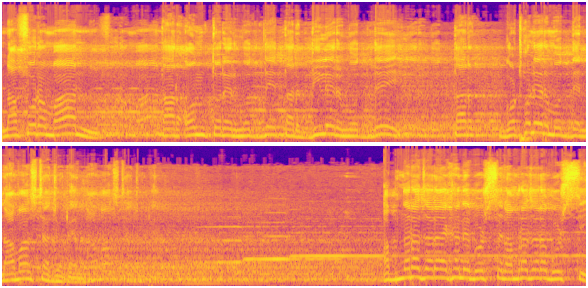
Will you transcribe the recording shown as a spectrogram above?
নাফরমান তার অন্তরের মধ্যে, তার দিলের মধ্যে, তার গঠনের মধ্যে নামাজটা জোটে না। আপনারা যারা এখানে বসছেন, আমরা যারা বসছি,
